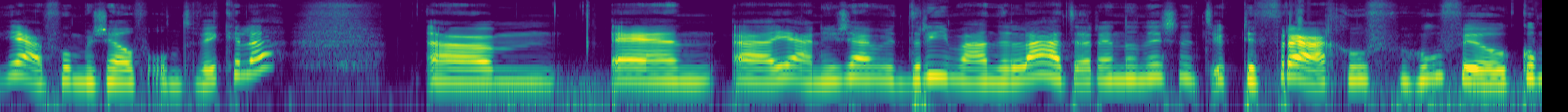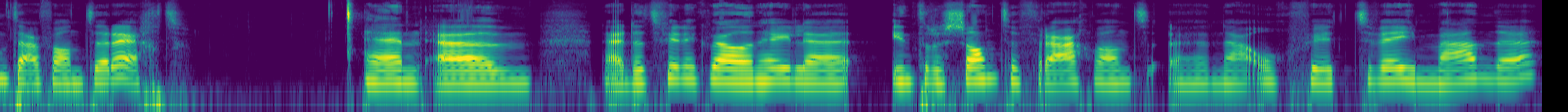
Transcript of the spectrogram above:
ja, voor mezelf ontwikkelen. Um, en ja, nu zijn we drie maanden later en dan is natuurlijk de vraag hoe, hoeveel komt daarvan terecht? En um, nou, dat vind ik wel een hele interessante vraag, want uh, na ongeveer twee maanden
